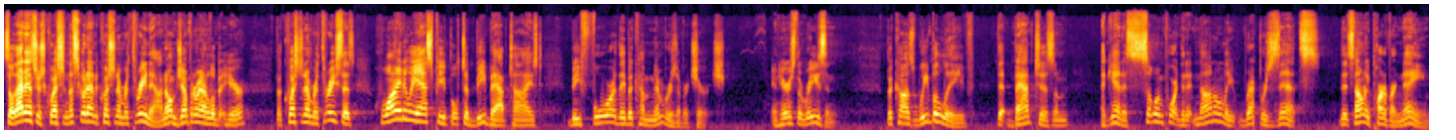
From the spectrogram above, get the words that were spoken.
So that answers question. Let's go down to question number three now. I know I'm jumping around a little bit here, but question number three says, Why do we ask people to be baptized before they become members of our church. And here's the reason because we believe that baptism, again, is so important that it not only represents, that it's not only part of our name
